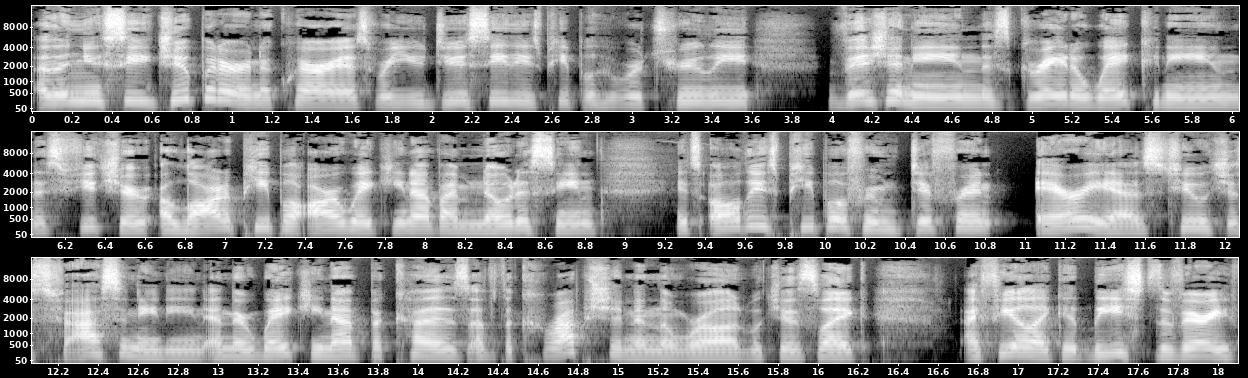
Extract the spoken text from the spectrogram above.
And then you see Jupiter in Aquarius, where you do see these people who were truly visioning this great awakening, this future. A lot of people are waking up. I'm noticing it's all these people from different areas too, which is fascinating. And they're waking up because of the corruption in the world, which is like, I feel like at least the very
